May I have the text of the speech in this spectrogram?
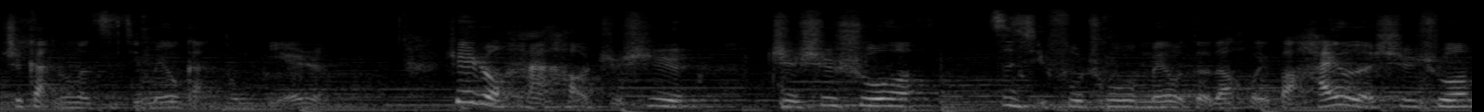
只感动了自己，没有感动别人。这种还好，只是只是说自己付出没有得到回报。还有的是说，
